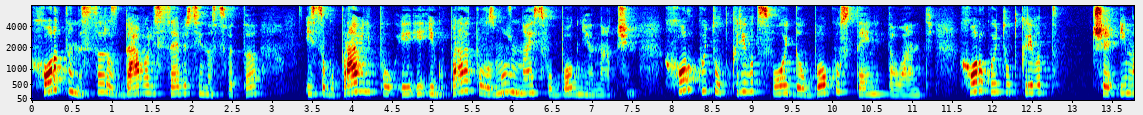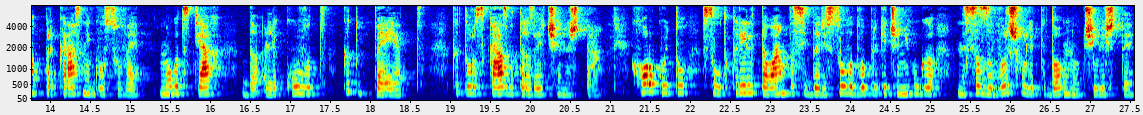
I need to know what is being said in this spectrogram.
хората не са раздавали себе си на света и са го правили по, и, и, и го правят по възможно най-свободния начин. Хора, които откриват свои дълбоко стейни таланти. Хора, които откриват, че имат прекрасни гласове. Могат с тях да лекуват, като пеят, като разказват различни неща хора, които са открили таланта си да рисуват, въпреки че никога не са завършвали подобно училище,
